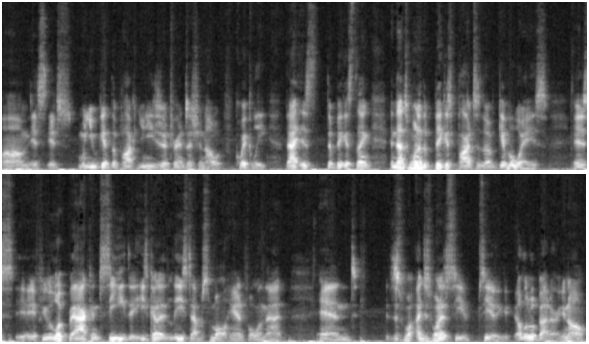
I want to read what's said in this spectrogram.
Um, it's it's when you get the puck, you need to transition out quickly. That is the biggest thing, and that's one of the biggest parts of the giveaways. Is if you look back and see that he's got to at least have a small handful in that, and just I just want to see see it a little better. You know,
